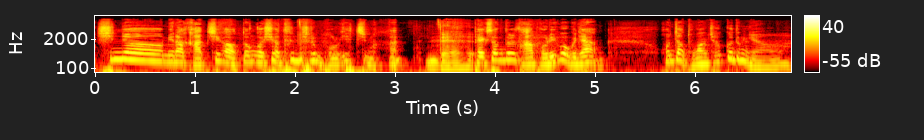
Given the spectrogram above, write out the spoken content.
신념이나 가치가 어떤 것이었는지는 모르겠지만 네. 백성들 다 버리고 그냥 혼자 도망쳤거든요.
